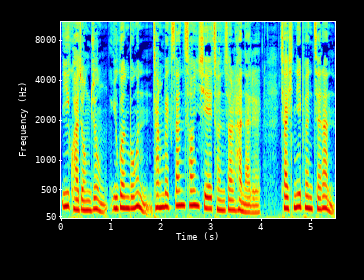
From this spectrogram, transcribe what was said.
이 과정 중 유건봉은 장백산 선시의 전설 하나를 자신이 편찬한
